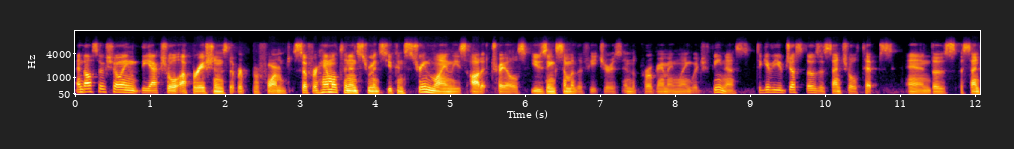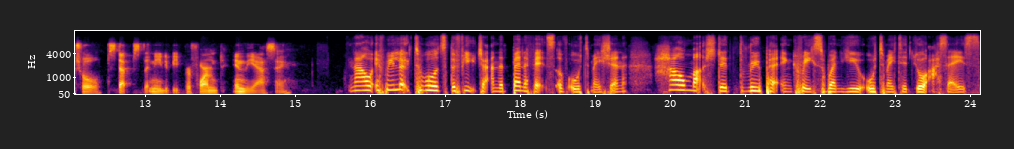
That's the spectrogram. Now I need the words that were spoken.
and also showing the actual operations that were performed. So for Hamilton instruments, you can streamline these audit trails using some of the features in the programming language Venus to give you just those essential tips and those essential steps that need to be performed in the assay. Now, if we look towards the future and the benefits of automation, how much did throughput increase when you automated your assays?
